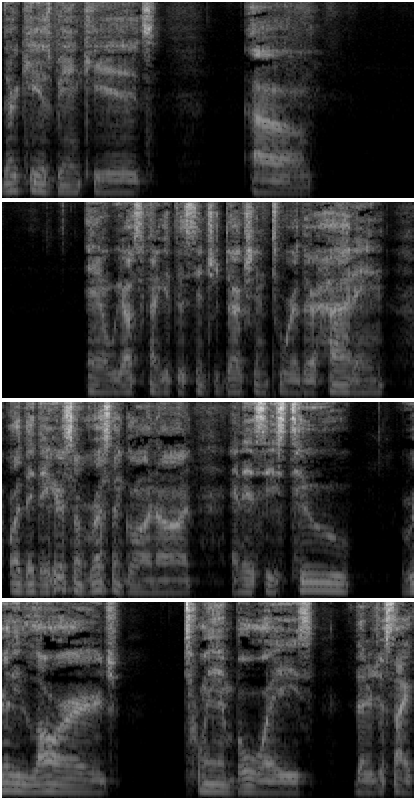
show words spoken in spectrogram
their kids being kids. Um, and we also kind of get this introduction to where they're hiding or they, they hear some rustling going on and it's these two really large twin boys that are just like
